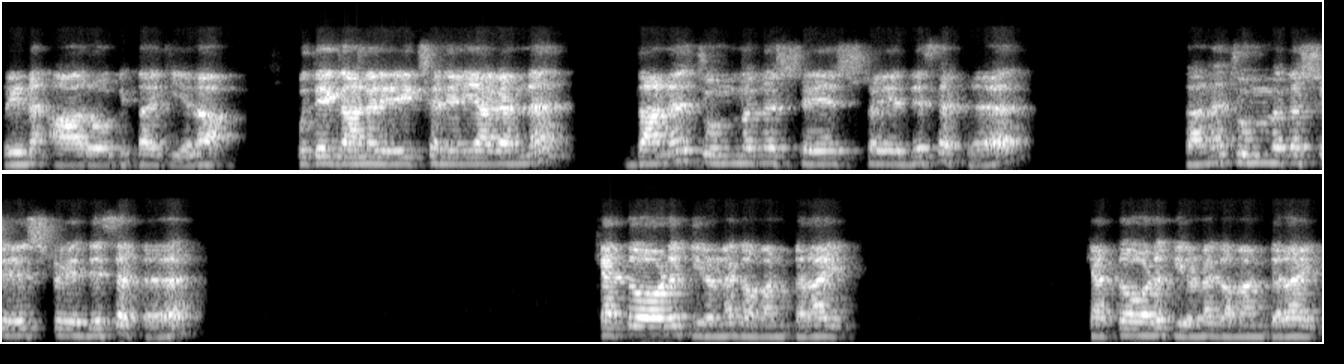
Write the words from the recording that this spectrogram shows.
ඍණ ආරෝපිතයි කියලා. පුතේ ගන්න නිරීක්ෂණය ලියා ගන්න ධන චුම්බක ශ්‍රේෂ්ඨය දෙසට ධන චුම්බක ශ්‍රේෂ්ඨය දෙසට කැතෝඩ කිරණ ගමන් කරයි. කැතෝඩ කිරණ ගමන් කරයි.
